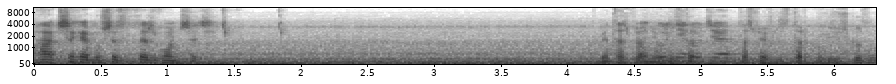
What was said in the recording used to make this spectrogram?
Aha, czekaj, muszę to też włączyć. Mnie też pewnie w Ogólnie luster... ludzie- Też mnie w lusterku widzisz, kuzyn?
